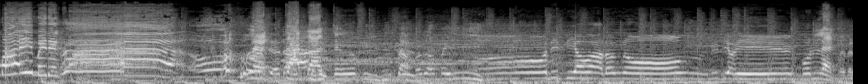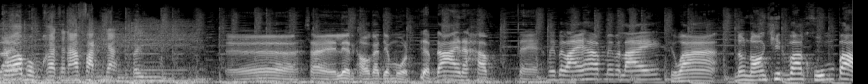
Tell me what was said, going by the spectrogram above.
ไม่ไม่ได้ค่าโอ้แหลกจะจัตาดยอะเจอฝีมือแบบก็ต้องไปดิโอ้นิดเดียวอะน้องๆนิดเดียวเอง บนแหลกไม่เป็นไร เพราะว่าผมคาตนาฟันอย่างตึงเออใช่เลือดเขาก็จะหมดเกือบได้นะครับ แต่ไม่เป็นไรครับไม่เป็นไร ถือว่าน้องๆคิดว่าคุ้มเปล่า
